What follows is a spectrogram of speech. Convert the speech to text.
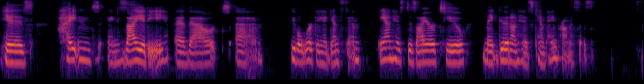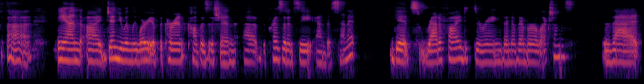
his heightened anxiety about uh, people working against him and his desire to make good on his campaign promises. Uh, and I genuinely worry if the current composition of the presidency and the Senate gets ratified during the November elections, that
